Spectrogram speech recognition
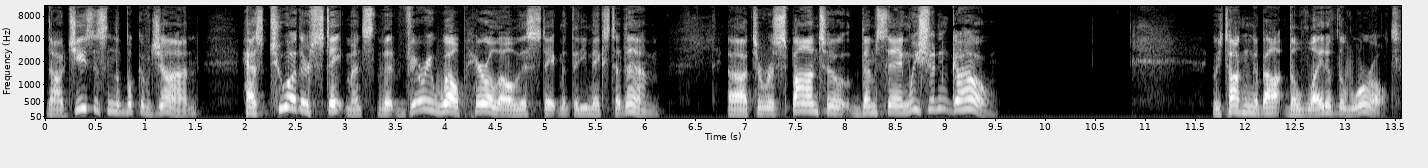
Now, Jesus in the book of John has two other statements that very well parallel this statement that he makes to them uh, to respond to them saying, We shouldn't go. He's talking about the light of the world.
